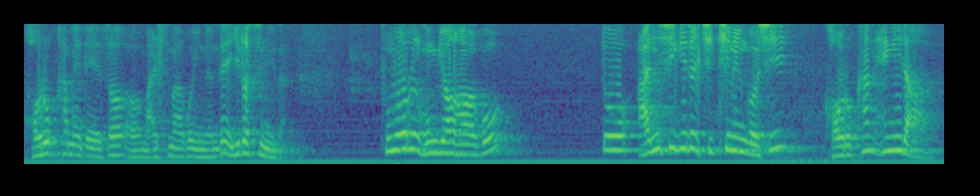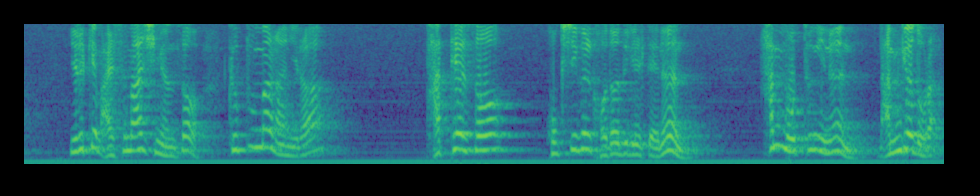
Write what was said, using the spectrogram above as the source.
거룩함에 대해서 어, 말씀하고 있는데 이렇습니다. 부모를 공경하고 또 안식일을 지키는 것이 거룩한 행위다. 이렇게 말씀하시면서 그뿐만 아니라 밭에서 곡식을 걷어들일 때는 한 모퉁이는 남겨둬라.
